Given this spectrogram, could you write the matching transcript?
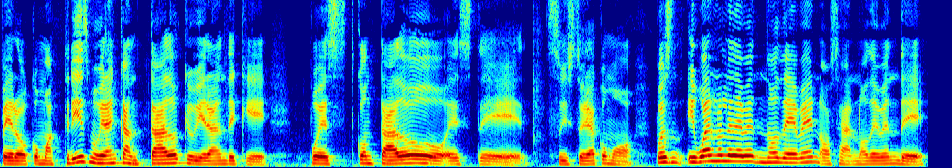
pero como actriz me hubiera encantado que hubieran de que, pues, contado, este, su historia como, pues, igual no le deben, no deben, o sea, no deben de,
